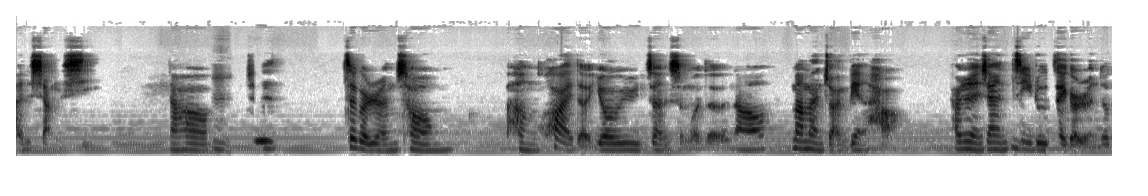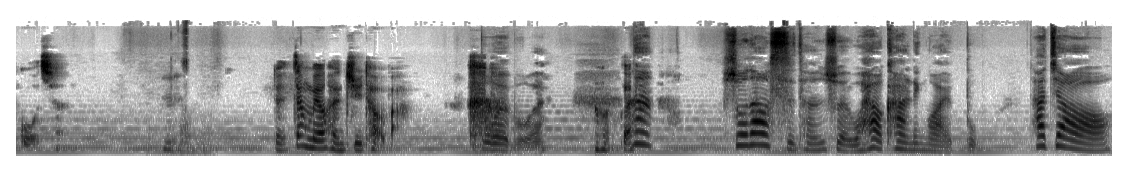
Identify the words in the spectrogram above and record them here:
很详细。然后，嗯，就是这个人从很坏的忧郁症什么的，然后慢慢转变好，它就很像记录这个人的过程。嗯，对，这样没有很剧透吧？不会不会。那说到死藤水，我还有看另外一部，它叫《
